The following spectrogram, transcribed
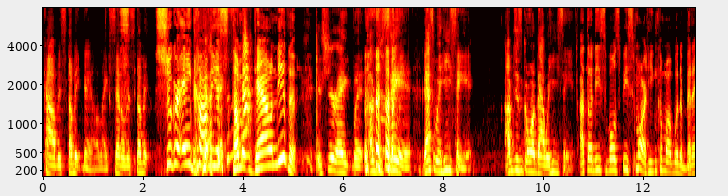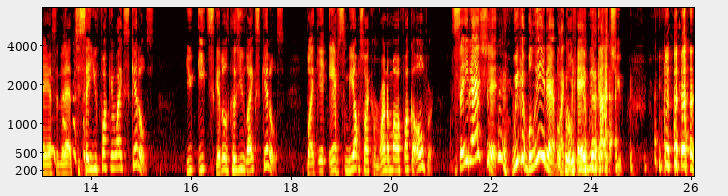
calm his stomach down, like settle his stomach. Sugar ain't calming your stomach down neither. It sure ain't, but I'm just saying that's what he said. I'm just going by what he said. I thought he's supposed to be smart. He can come up with a better answer than that. Just say you fucking like Skittles. You eat Skittles because you like Skittles. Like it amps me up so I can run a motherfucker over. Say that shit. We can believe that. But like, okay, we got you.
